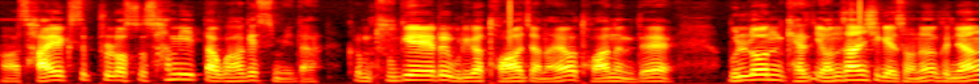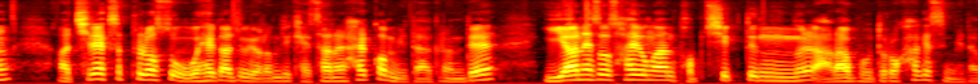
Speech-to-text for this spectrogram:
어, 4x 플러스 3이 있다고 하겠습니다. 그럼 두 개를 우리가 더하잖아요. 더하는데 물론 연산식에서는 그냥 7x 아, 플러스 5 해가지고 여러분들이 계산을 할 겁니다. 그런데 이 안에서 사용한 법칙 등을 알아보도록 하겠습니다.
